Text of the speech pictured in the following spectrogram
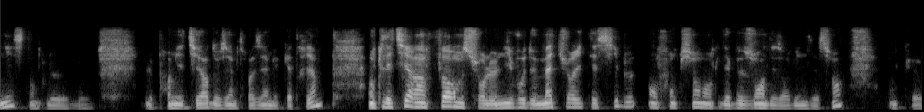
NIST, donc le, premier tiers, deuxième, troisième et quatrième. Donc les tiers informent sur le niveau de maturité cible en fonction donc des besoins des organisations. Donc euh,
